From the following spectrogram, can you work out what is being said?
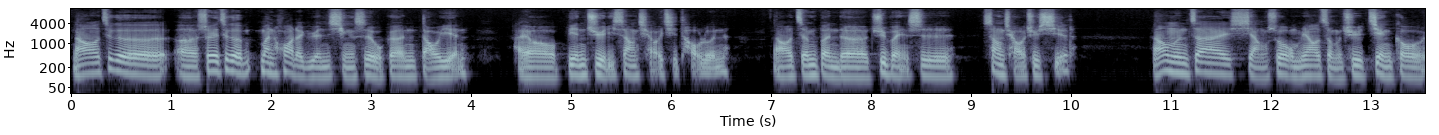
然后这个呃，所以这个漫画的原型是我跟导演还有编剧李尚桥一起讨论的，然后整本的剧本也是上桥去写的，然后我们在想说我们要怎么去建构，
